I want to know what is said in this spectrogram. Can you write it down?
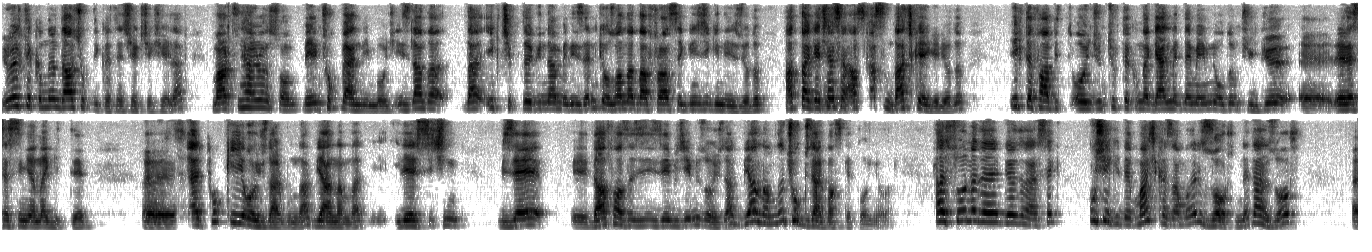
Euroleague takımların daha çok dikkatini çekecek şeyler. Martin Hermanson benim çok beğendiğim bir oyuncu. İzlanda'da ilk çıktığı günden beri izledim ki o zamanlar daha Fransa 2. liginde izliyordu. Hatta geçen sene az kalsın Daçka'ya geliyordu. İlk defa bir oyuncunun Türk takımına gelmediğine memnun oldum çünkü e, Reneses'in yanına gitti. E, evet. E, yani çok iyi oyuncular bunlar bir anlamda. İlerisi için bize e, daha fazla izleyebileceğimiz oyuncular. Bir anlamda çok güzel basketbol oynuyorlar. Hani sonra da göre dönersek bu şekilde maç kazanmaları zor. Neden zor? Ee,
